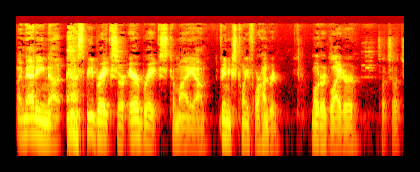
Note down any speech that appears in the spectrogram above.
I'm adding uh, speed brakes or air brakes to my uh, Phoenix 2400 motor glider, such such.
